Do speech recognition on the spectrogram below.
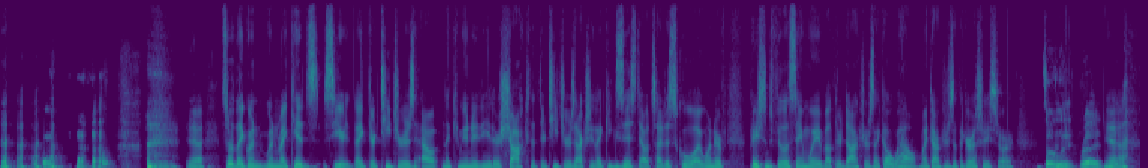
yeah. So like when when my kids see like their teachers out in the community, they're shocked that their teachers actually like exist outside of school. I wonder if patients feel the same way about their doctors like, "Oh, wow, my doctor's at the grocery store." Totally, mm, right. Yeah.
